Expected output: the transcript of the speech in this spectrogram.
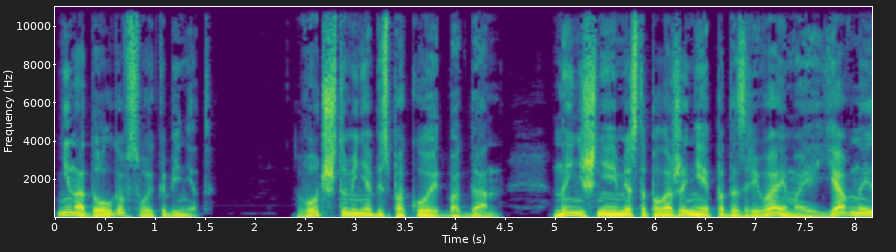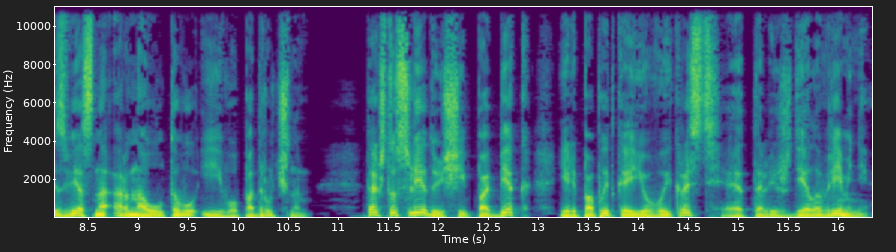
ненадолго в свой кабинет. «Вот что меня беспокоит, Богдан. Нынешнее местоположение подозреваемой явно известно Арнаутову и его подручным. Так что следующий побег или попытка ее выкрасть — это лишь дело времени.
